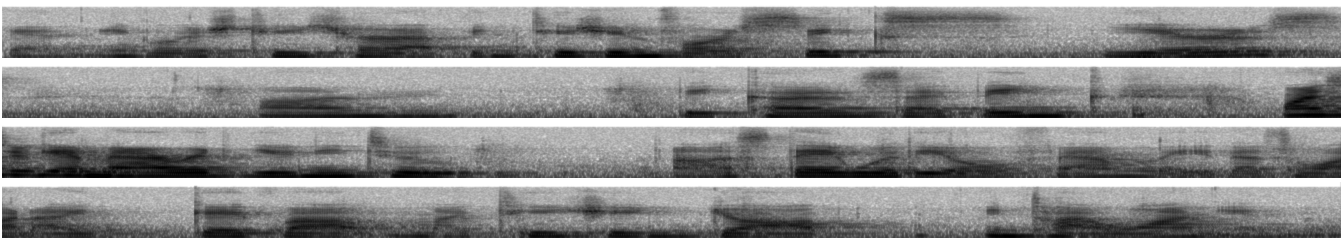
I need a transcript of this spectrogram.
an English teacher. I've been teaching for six years. Um, because I think once you get married, you need to uh, stay with your family. That's why I gave up my teaching job in Taiwan and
